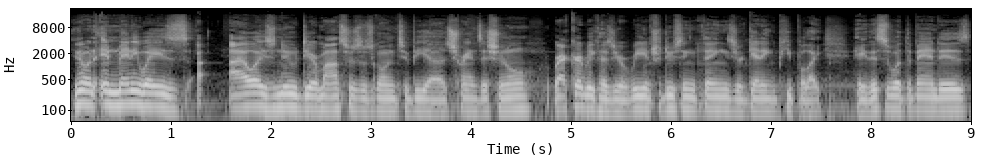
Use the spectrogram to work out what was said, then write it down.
you know, in, in many ways, I- always knew Dear Monsters was going to be a transitional record because you're reintroducing things, you're getting people like, hey, this is what the band is,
